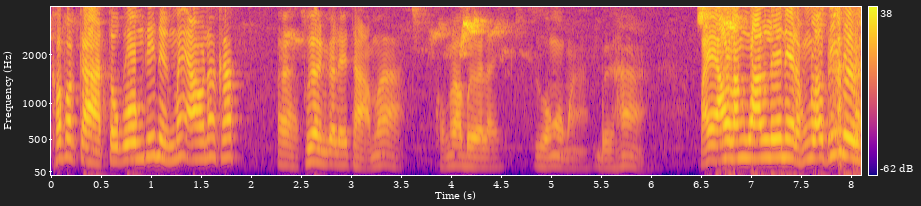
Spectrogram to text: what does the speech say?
เขาประกาศตกลงที่หนึ่งไม่เอานะครับเอ่อเพื่อนก็เลยถามว่าของเราเบอร์อะไรล้วงออกมาเบอร์ห้าไปเอารางวัลเลยเนี่ยของเราที่หนึ่ง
